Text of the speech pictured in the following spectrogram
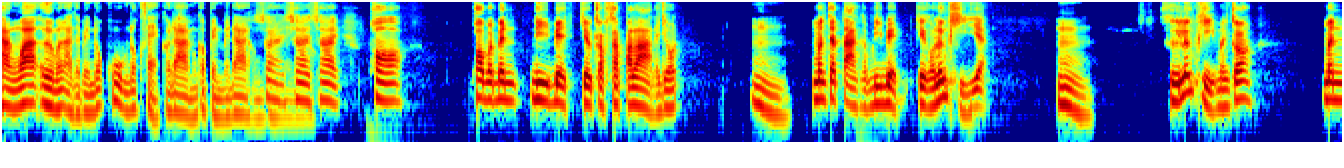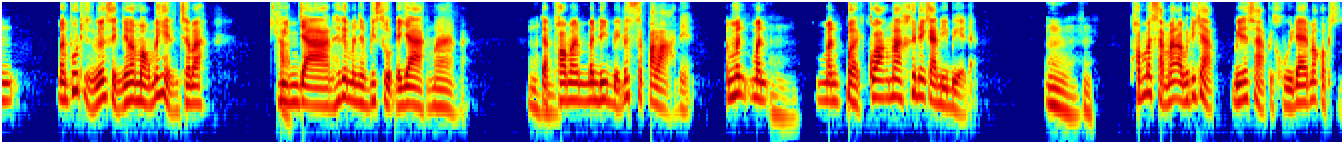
ทางว่าเออมันอาจจะเป็นนกฮูกนกแสกก็ได้มันก็เป็นไปได้ของใช่การใช่ใช่พอ พอมันเป็นดีเบตเกี่ยวกับสัตว์ประหลาดอะยศอืม มันจะต่างกับดีเบตเกี่ยวกับเรื่องผีอะอืม คือเรื่องผีมันก็มันมันพูดถึงเรื่องสิ่งที่เรามองไม่เห็นใช่ปะครับ วิญญาณที่มันยังพิสูจน์ได้ยากมากอะอืมแต่พอมันเป็นดีเบตเรื่องสัตว์ประหลาดเนี่ย มันมันอืมมันเปิดกว้างมากขึ้นในการดีเบตอะอืมเพราะมันสามารถเอาวิทยาวิทยาศาสตร์ไปคุยได้มากกว่าผี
